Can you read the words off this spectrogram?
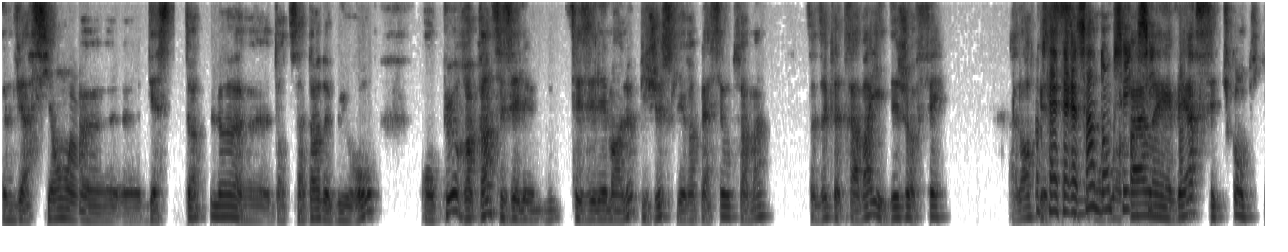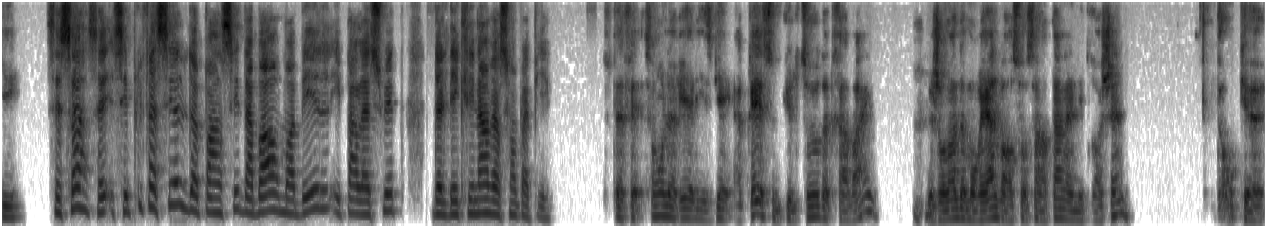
une version euh, desktop euh, d'ordinateur de bureau, on peut reprendre ces, ces éléments-là puis juste les replacer autrement. C'est-à-dire que le travail est déjà fait. Alors que c'est intéressant. Donc, c'est faire l'inverse, c'est plus compliqué. C'est ça. C'est plus facile de penser d'abord mobile et par la suite de le décliner en version papier. Tout à fait. Ça, on le réalise bien. Après, c'est une culture de travail. Mm-hmm. Le Journal de Montréal va avoir 60 ans l'année prochaine. Donc, euh,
